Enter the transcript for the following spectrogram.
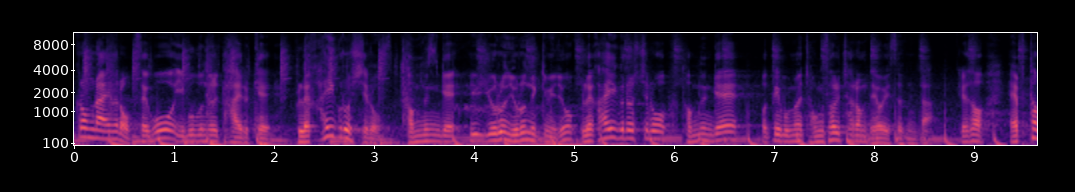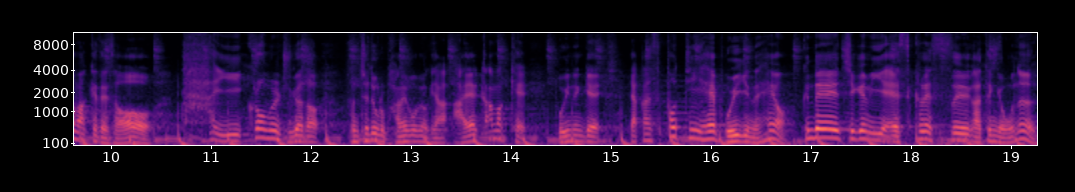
크롬 라인을 없애고 이 부분을 다 이렇게 블랙 하이그로시로 덮는 게 이런 이런 느낌이죠. 블랙 하이그로시로 덮는 게 어떻게 보면 정설처럼 되어 있습니다. 그래서 애프터마켓에서 다 이 크롬을 죽여서 전체적으로 밤에 보면 그냥 아예 까맣게 보이는 게 약간 스포티해 보이기는 해요. 근데 지금 이 S 클래스 같은 경우는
